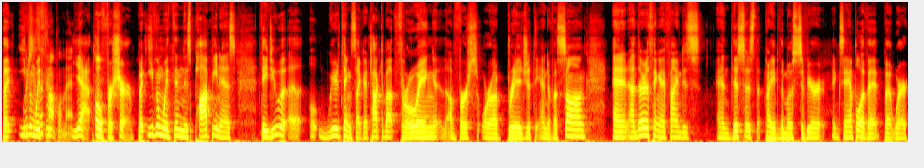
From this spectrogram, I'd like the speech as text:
but even with compliment. yeah, oh for sure. But even within this poppiness, they do uh, uh, weird things. Like I talked about throwing a verse or a bridge at the end of a song, and another thing I find is, and this is the, probably the most severe example of it, but where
